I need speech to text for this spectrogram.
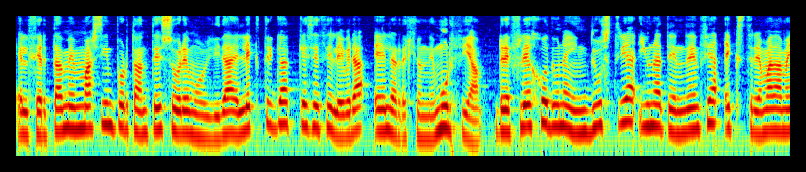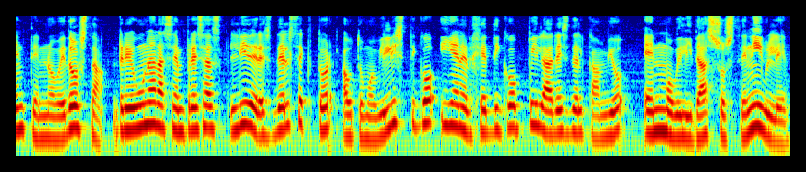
el certamen más importante sobre movilidad eléctrica que se celebra en la región de Murcia reflejo de una industria y una tendencia extremadamente novedosa. Reúne a las empresas líderes del sector automovilístico y energético pilares del cambio en movilidad sostenible.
